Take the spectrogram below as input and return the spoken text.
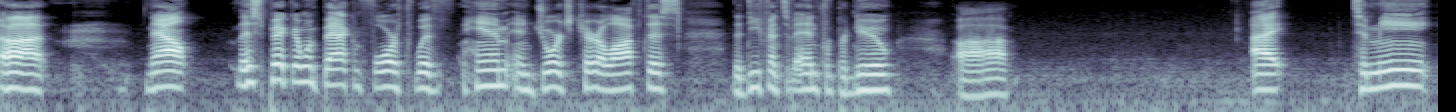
Uh, now, this pick, I went back and forth with him and George Karlaftis, the defensive end for Purdue. Uh, I, to me,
